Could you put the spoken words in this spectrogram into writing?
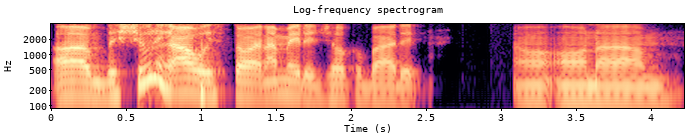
Um, the shooting, I always thought, and I made a joke about it on, on um,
